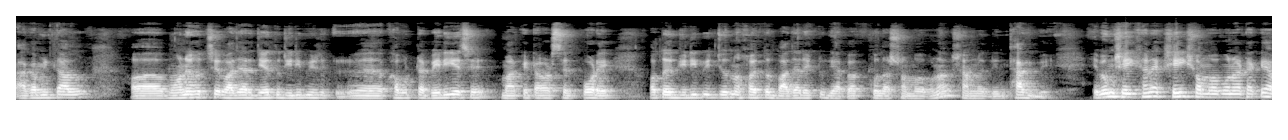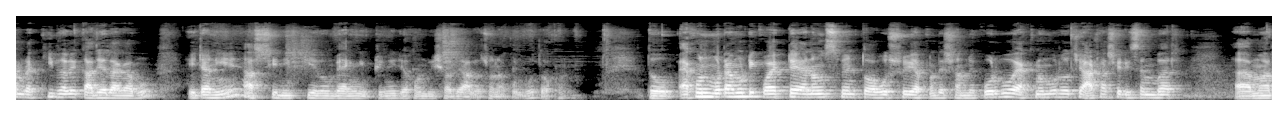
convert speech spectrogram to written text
আগামীকাল মনে হচ্ছে বাজার যেহেতু জিডিপির খবরটা বেরিয়েছে মার্কেট আওয়ার্সের পরে, অতএব জিডিপির জন্য হয়তো বাজার একটু গ্যাপ আপ খোলার সম্ভাবনা সামনের দিন থাকবে। এবং সেইখানে, সেই সম্ভাবনাটাকে আমরা কীভাবে কাজে লাগাবো, এটা নিয়ে আসছি নিফটি এবং ব্যাংক নিফটি নিয়ে যখন বিশদে আলোচনা করব তখন। তো এখন মোটামুটি কয়েকটা অ্যানাউন্সমেন্ট তো অবশ্যই আপনাদের সামনে করব। এক নম্বর হচ্ছে আঠাশে ডিসেম্বর, আমার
